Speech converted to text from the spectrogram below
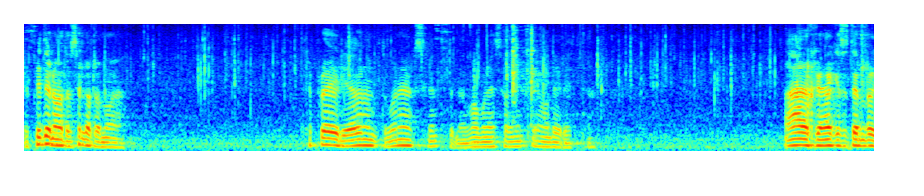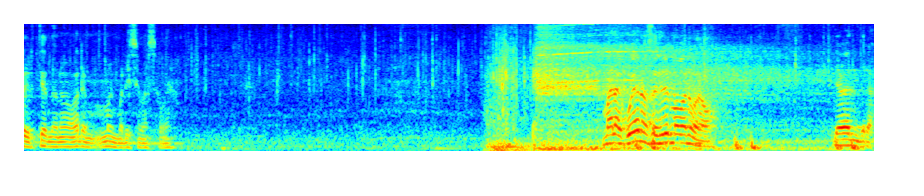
Espíritu no, te hacer la otra nueva. Tres probabilidades durante buena excelente. Vamos a poner esa siguiente y vamos a leer esta. Ah, los generales que se estén revirtiendo, no, vale, muy malísima esa wea. Mala cueva, no salió el mapa nuevo. Ya vendrá.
